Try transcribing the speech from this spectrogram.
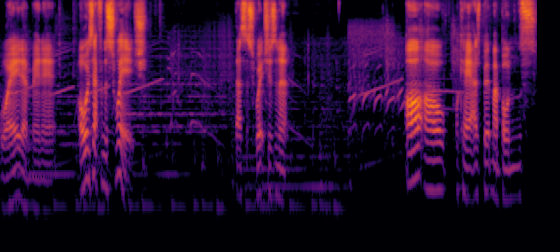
Wait a minute. Oh, is that from the Switch? That's the Switch, isn't it? Oh, oh. Okay, I just burnt my buns.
